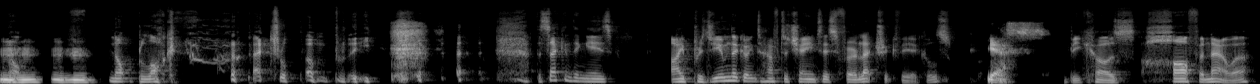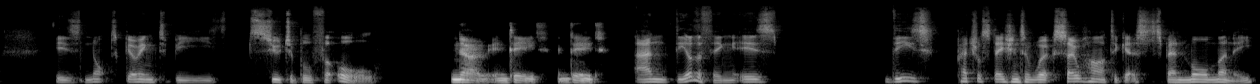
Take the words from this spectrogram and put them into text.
Mhm, mhm. not block a petrol pump, please. the second thing is, I presume they're going to have to change this for electric vehicles Yes. because half an hour is not going to be suitable for all. No, indeed, indeed. And the other thing is, these petrol stations have worked so hard to get us to spend more money,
